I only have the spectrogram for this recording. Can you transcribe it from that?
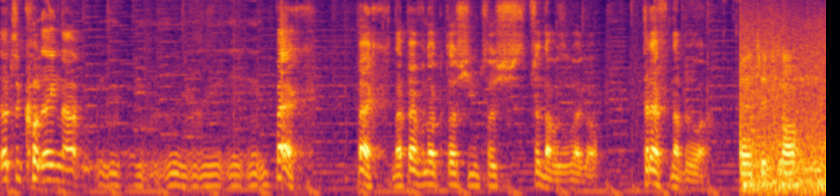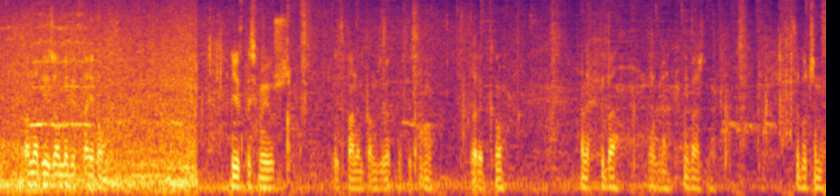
Znaczy kolejna... mm, mm, mm, Pech. Pech. Na pewno ktoś im coś sprzedał złego. Trefna była. Czy, no, mam nadzieję, że on będzie w stanie pomóc. Jesteśmy już z panem tam z tą torebką. Ale chyba, dobra, nieważne. Zobaczymy.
